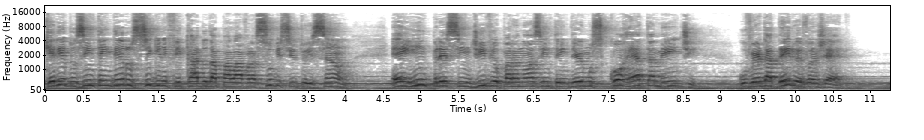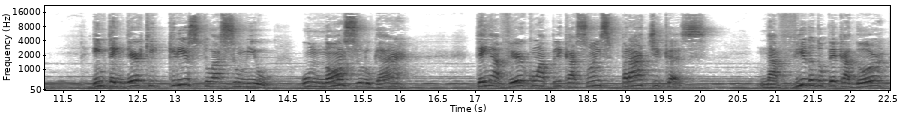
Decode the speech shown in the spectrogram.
Queridos, entender o significado da palavra substituição é imprescindível para nós entendermos corretamente o verdadeiro Evangelho. Entender que Cristo assumiu o nosso lugar tem a ver com aplicações práticas na vida do pecador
